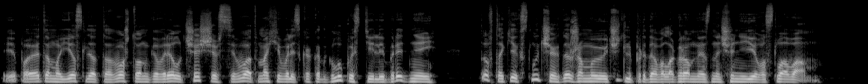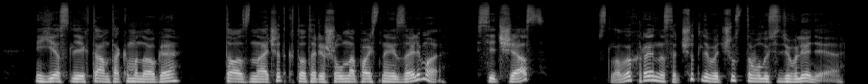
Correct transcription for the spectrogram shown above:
И поэтому если от того, что он говорил, чаще всего отмахивались как от глупости или бредней, то в таких случаях даже мой учитель придавал огромное значение его словам. «Если их там так много, то значит, кто-то решил напасть на Изельма? Сейчас?» В словах Райнес отчетливо чувствовалось удивление.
